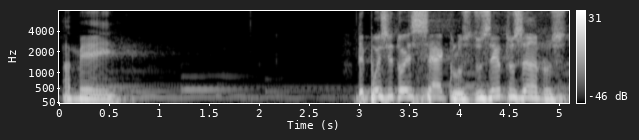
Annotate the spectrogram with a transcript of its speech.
Amém. Depois de dois séculos, 200 anos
